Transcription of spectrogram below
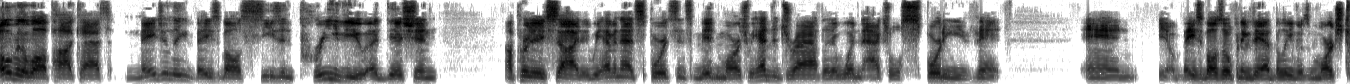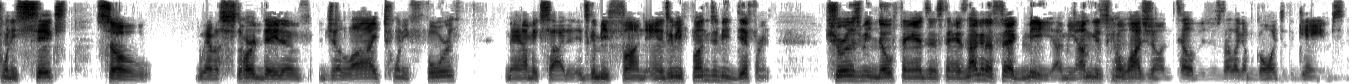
Over the Wall podcast, Major League Baseball season preview edition. I'm pretty excited. We haven't had sports since mid March. We had the draft, that it wasn't an actual sporting event. And, you know, baseball's opening day, I believe, was March 26th. So we have a start date of July 24th. Man, I'm excited. It's going to be fun. And it's going to be fun to be different. Sure, there's going to be no fans in the stands. It's not going to affect me. I mean, I'm just going to watch it on television. It's not like I'm going to the games.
